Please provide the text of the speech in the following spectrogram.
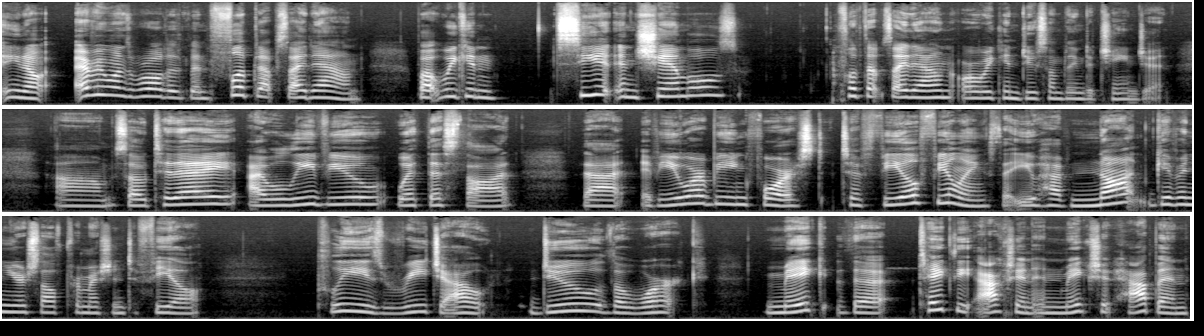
you know, everyone's world has been flipped upside down. But we can see it in shambles, flipped upside down, or we can do something to change it. Um, so today, I will leave you with this thought that if you are being forced to feel feelings that you have not given yourself permission to feel, please reach out, do the work, make the take the action and make shit happen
